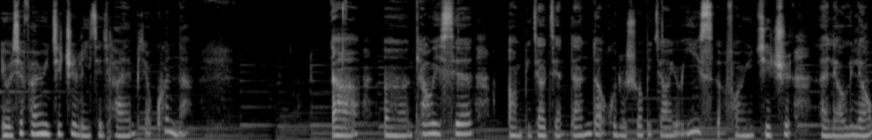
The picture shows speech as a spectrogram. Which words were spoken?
有些防御机制理解起来比较困难。那嗯，挑一些嗯比较简单的或者说比较有意思的防御机制来聊一聊。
